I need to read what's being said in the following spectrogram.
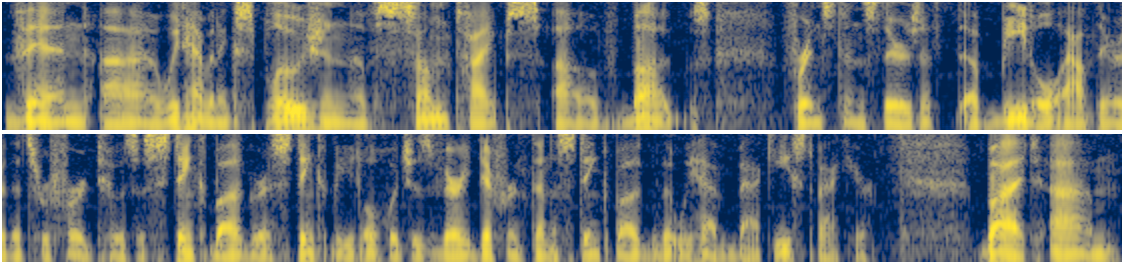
then uh, we'd have an explosion of some types of bugs for instance, there's a, a, beetle out there that's referred to as a stink bug or a stink beetle, which is very different than a stink bug that we have back east back here. But um,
